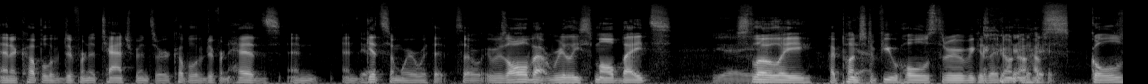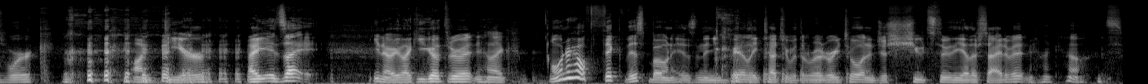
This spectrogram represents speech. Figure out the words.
and a couple of different attachments or a couple of different heads and and Yeah. get somewhere with it? So it was all about really small bites Yeah. yeah. slowly. I punched Yeah. a few holes through because I don't know how skulls work on deer. Like, it's like, you know, like you go through it and you're like, I wonder how thick this bone is, and then you barely touch it with the rotary tool and it just shoots through the other side of it. You're like, oh, it's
